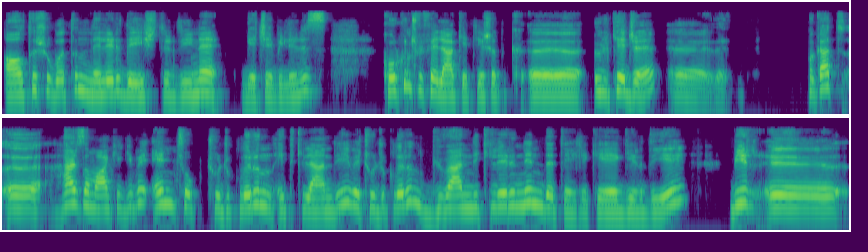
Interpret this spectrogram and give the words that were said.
6 Şubat'ın neleri değiştirdiğine geçebiliriz korkunç bir felaket yaşadık e, ülkece. E, fakat e, her zamanki gibi en çok çocukların etkilendiği ve çocukların güvenliklerinin de tehlikeye girdiği bir e,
